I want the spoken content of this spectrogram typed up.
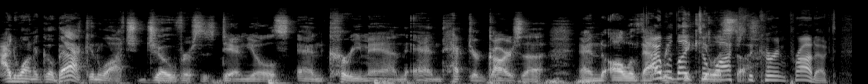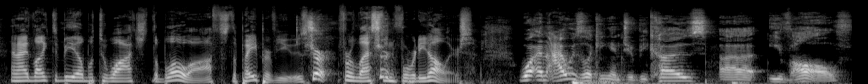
I'd want to go back and watch Joe versus Daniels and Curry Man and Hector Garza and all of that. I would like to watch stuff. the current product, and I'd like to be able to watch the blow offs, the pay per views, Sure. for less than forty dollars. Well, and I was looking into because uh, Evolve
